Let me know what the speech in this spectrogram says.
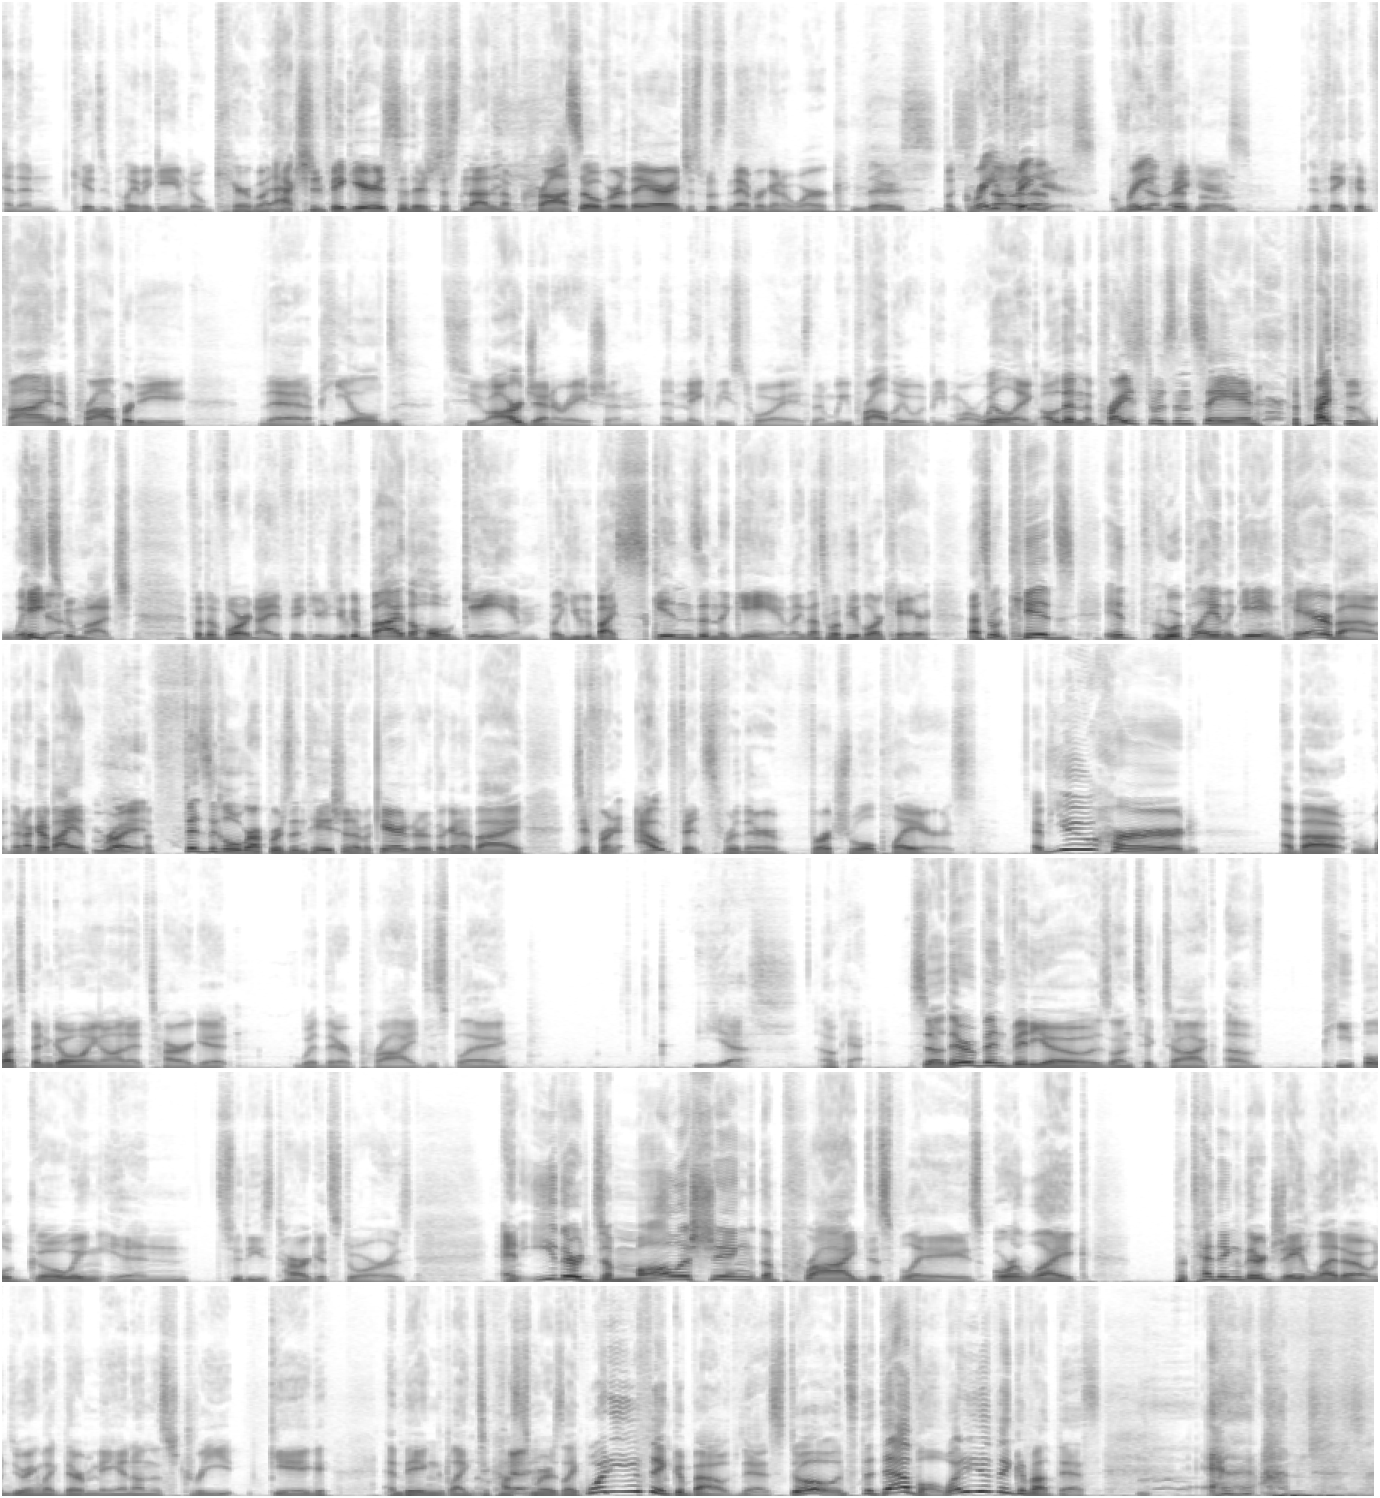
And then kids who play the game don't care about action figures, so there's just not enough crossover there. It just was never going to work. There's But great figures, great figures. If they could find a property that appealed to our generation and make these toys, then we probably would be more willing. Oh, then the price was insane. the price was way Yeah. too much for the Fortnite figures. You could buy the whole game. Like you could buy skins in the game. Like that's what people are care. That's what kids in who are playing the game care about. They're not going to buy a, Right. a physical representation of a character. They're going to buy different outfits for their virtual players. Have you heard about what's been going on at Target with their Pride display? Yes. Okay. So there have been videos on TikTok of people going in to these Target stores and either demolishing the Pride displays or like pretending they're Jay Leno and doing like their man on the street gig and being like to customers like, "What do you think about this? Oh, it's the devil. What do you think about this?" And I'm just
